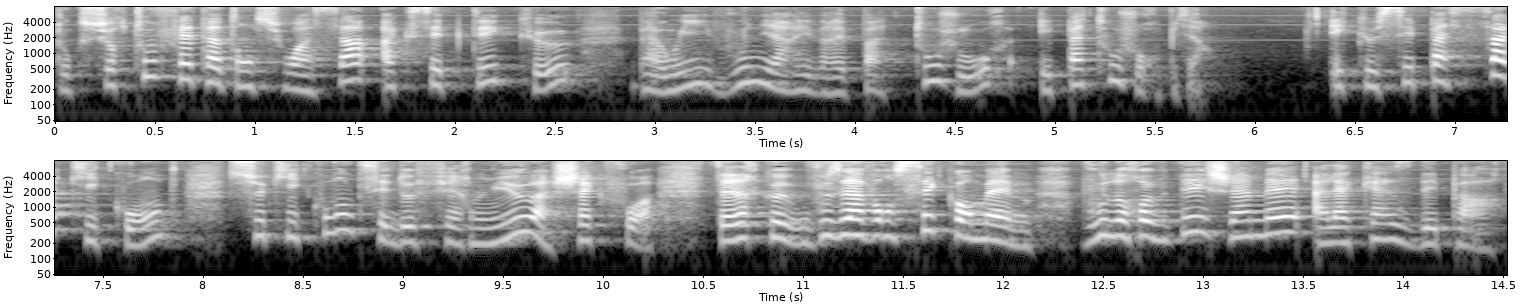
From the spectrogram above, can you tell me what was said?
Donc surtout faites attention à ça, acceptez que bah oui, vous n'y arriverez pas toujours et pas toujours bien. Et que c'est pas ça qui compte. Ce qui compte, c'est de faire mieux à chaque fois. C'est-à-dire que vous avancez quand même. Vous ne revenez jamais à la case départ.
